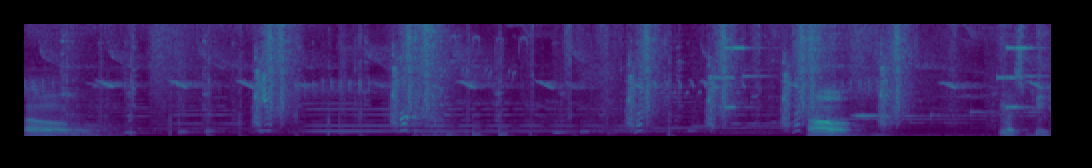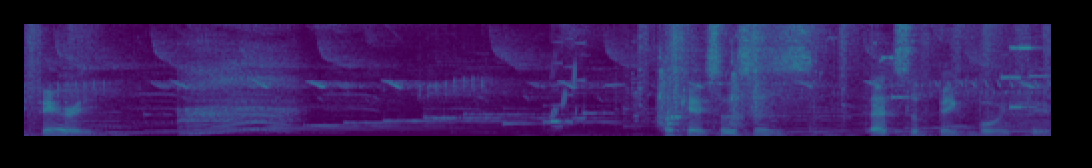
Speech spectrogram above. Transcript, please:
Oh. Oh. Must be fairy. Okay, so this is that's the big boy fairy.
